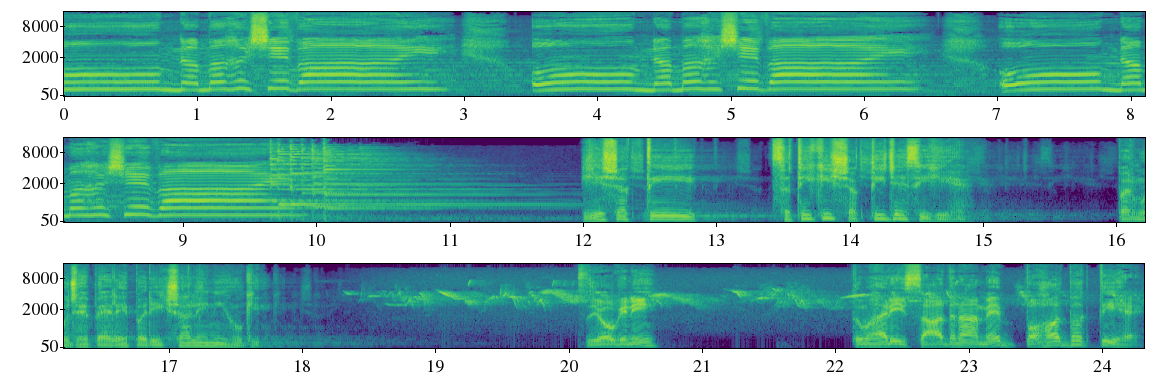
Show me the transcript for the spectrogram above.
ओम नमः शिवाय ओम नमः शिवाय ओम नमः शिवाय। ये शक्ति सती की शक्ति जैसी ही है। पर मुझे पहले परीक्षा लेनी होगी। योगिनी तुम्हारी साधना में बहुत भक्ति है।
